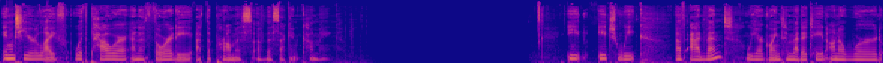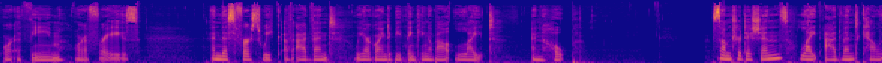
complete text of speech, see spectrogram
into your life with power and authority at the promise of the second coming. Each week of Advent, we are going to meditate on a word or a theme or a phrase. And this first week of Advent, we are going to be thinking about light and hope. Some traditions light Advent cal-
